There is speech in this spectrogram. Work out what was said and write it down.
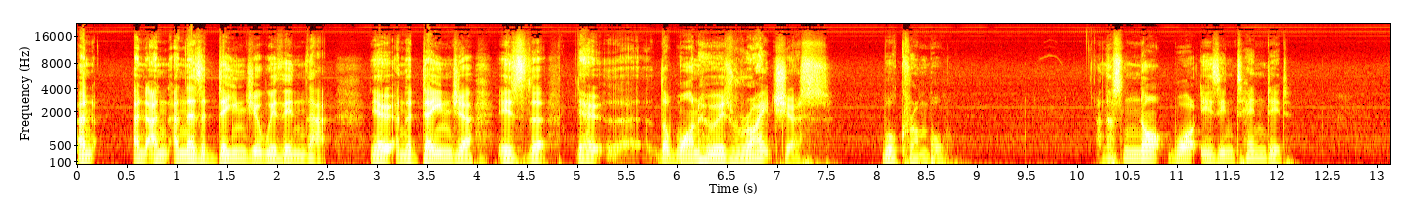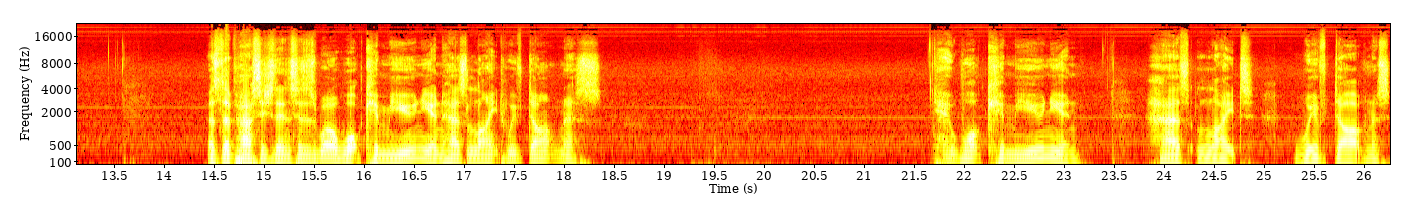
And and, and, and there's a danger within that. You know, and the danger is that you know, the one who is righteous will crumble. And that's not what is intended. As the passage then says as well, what communion has light with darkness? Yeah, what communion has light with darkness?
